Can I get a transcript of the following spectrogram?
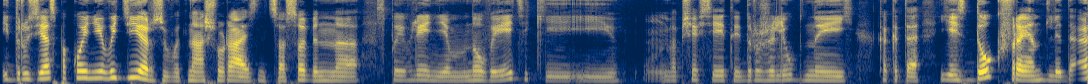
и друзья спокойнее выдерживают нашу разницу, особенно с появлением новой этики и вообще всей этой дружелюбной, как это, есть dog-friendly, да,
